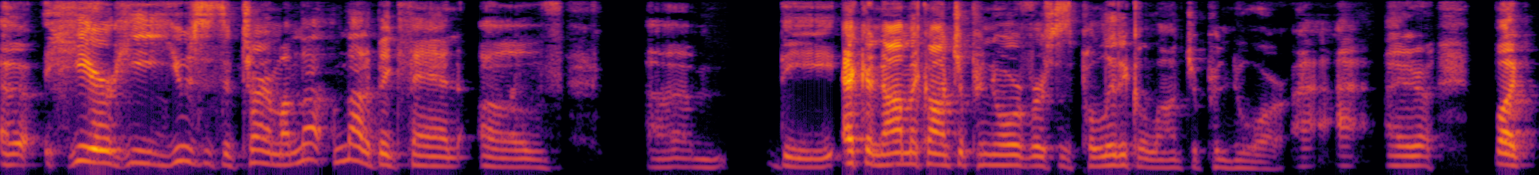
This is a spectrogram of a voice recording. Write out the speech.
Uh, here he uses the term. I'm not. I'm not a big fan of um, the economic entrepreneur versus political entrepreneur. I, I, I, but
